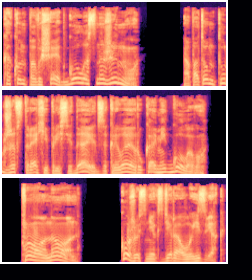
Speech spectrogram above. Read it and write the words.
как он повышает голос на жену, а потом тут же в страхе приседает, закрывая руками голову. «Он, он! Кожу снег сдирал изверг.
